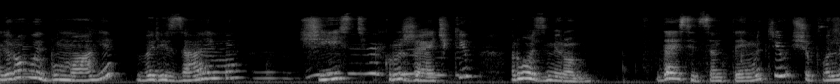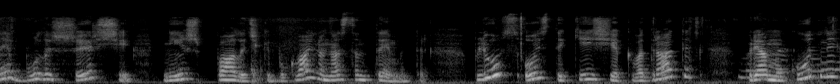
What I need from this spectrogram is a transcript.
Кольорової бумаги вирізаємо 6 кружечків розміром 10 см, щоб вони були ширші, ніж палички, буквально на сантиметр. Плюс ось такий ще квадратик, прямокутник,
